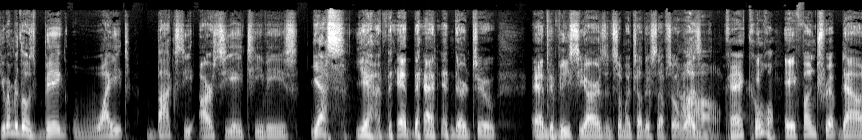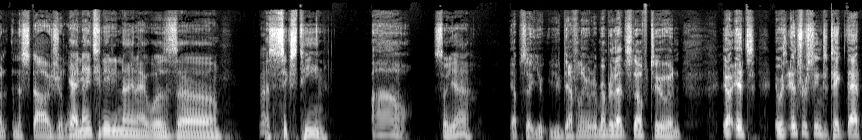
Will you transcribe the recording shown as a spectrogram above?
you remember those big white boxy RCA TVs? Yes. Yeah, they had that in there too. And the VCRs and so much other stuff. So it was Oh, okay. Cool. a fun trip down nostalgia Yeah, 1989. I was uh, uh, 16. Oh. So yeah. Yep. So you, you definitely remember that stuff too. And you know, it's it was interesting to take that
